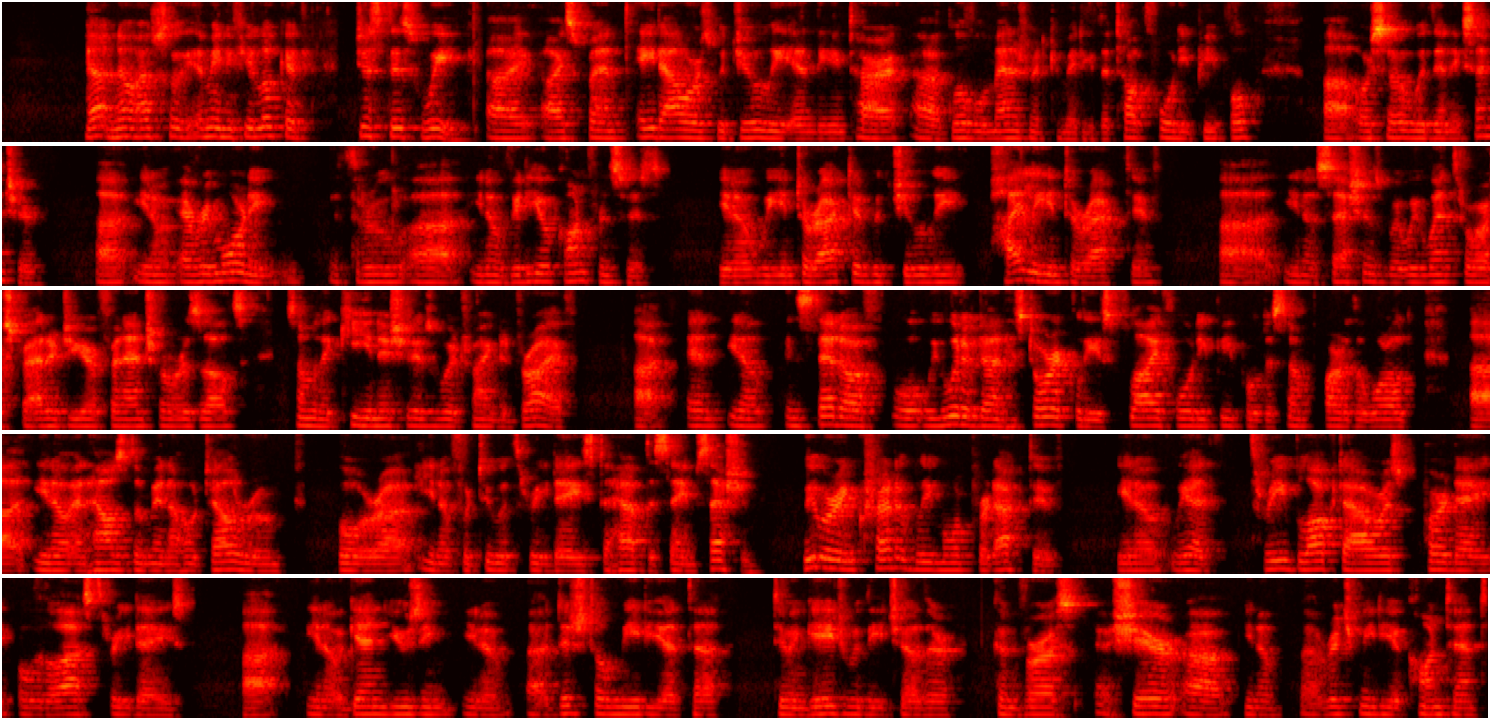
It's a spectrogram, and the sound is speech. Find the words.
Yeah, no, absolutely. I mean, if you look at just this week, I, I spent eight hours with Julie and the entire uh, global management committee, the top 40 people uh, or so within Accenture. Uh, you know, every morning through, uh, you know, video conferences, you know, we interacted with Julie, highly interactive, uh, you know, sessions where we went through our strategy, our financial results, some of the key initiatives we're trying to drive. Uh, and you know, instead of what we would have done historically is fly 40 people to some part of the world, uh, you know, and house them in a hotel room for uh, you know for two or three days to have the same session. We were incredibly more productive. You know, we had three blocked hours per day over the last three days. Uh, you know, again using you know uh, digital media to to engage with each other, converse, uh, share you know rich media content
